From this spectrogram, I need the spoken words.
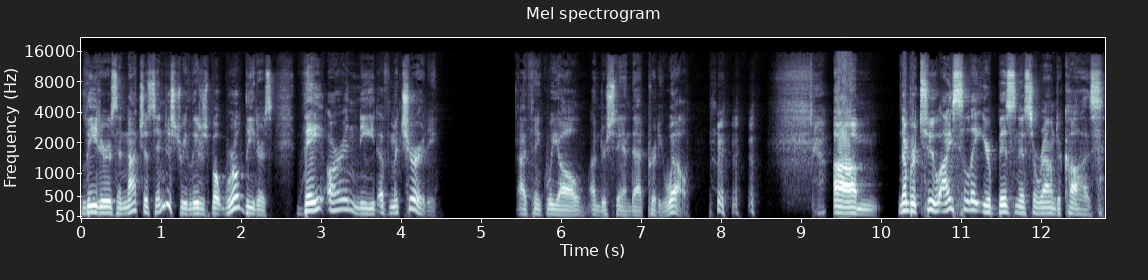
leaders and not just industry leaders, but world leaders. They are in need of maturity. I think we all understand that pretty well. um, number two, isolate your business around a cause.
